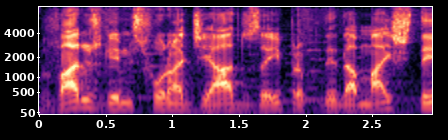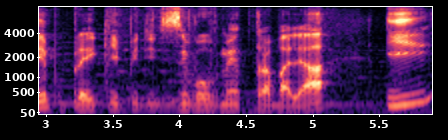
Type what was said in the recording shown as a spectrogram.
Vários games foram adiados aí para poder dar mais tempo para a equipe de desenvolvimento trabalhar e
